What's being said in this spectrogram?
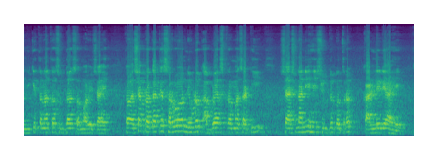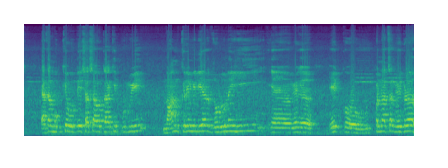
निकेतनाचा सुद्धा समावेश आहे. तर अशा प्रकारच्या सर्व निवडक अभ्यासक्रमासाठी शासनाने हे शुद्धपत्रक काढलेले आहे. याचा मुख्य उद्देश असा होता की पूर्वी नॉन क्रिमिलियर जोडूनही वेग एक उत्पन्नाचं वेगळं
